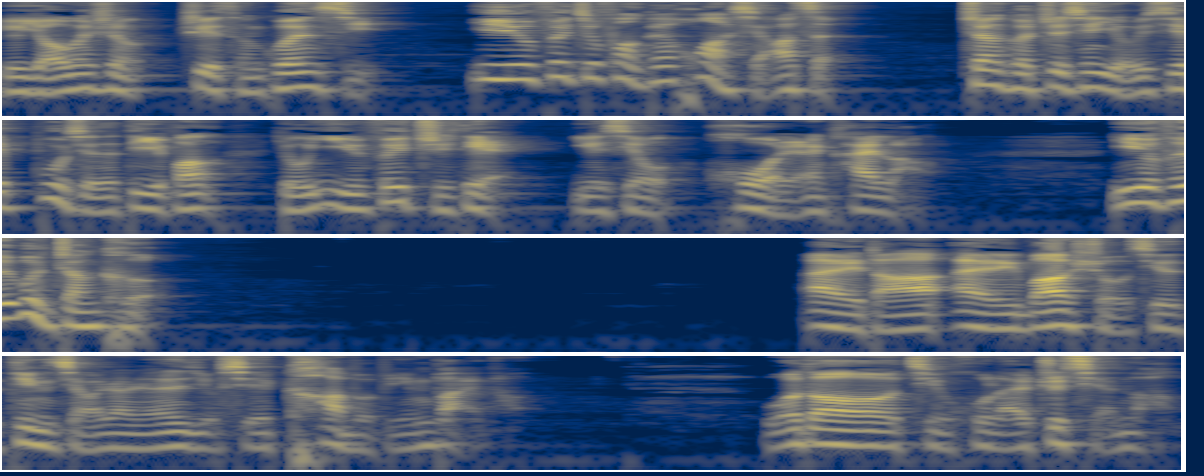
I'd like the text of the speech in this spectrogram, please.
有姚文胜这层关系，易云飞就放开话匣子。张可之前有一些不解的地方，有易云飞指点，也就豁然开朗。易云飞问张可：“爱达爱零八手机的定向让人有些看不明白呢。”我到锦湖来之前呢，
